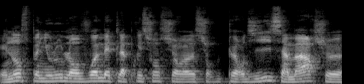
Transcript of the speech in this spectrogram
Et non, Spagnolo l'envoie mettre la pression sur, euh, sur Purdy, ça marche. euh.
